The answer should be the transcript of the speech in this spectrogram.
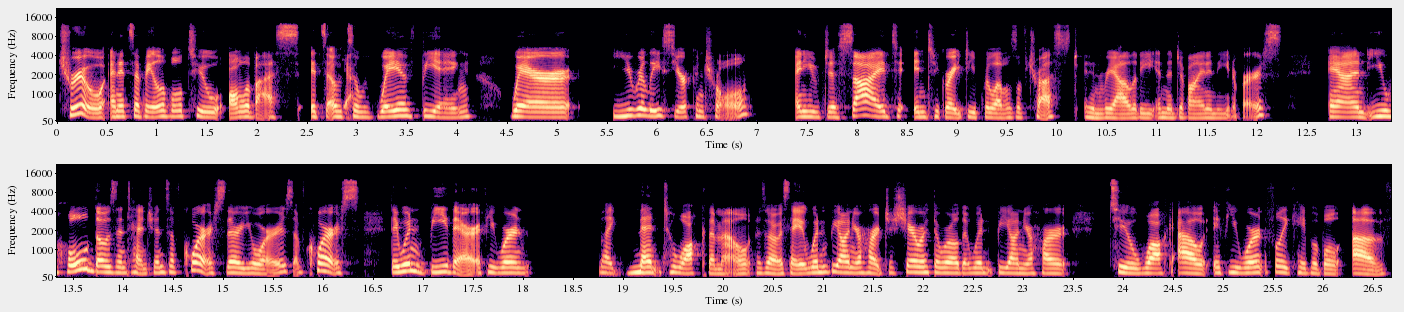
true and it's available to all of us. It's it's yeah. a way of being where you release your control and you decide to integrate deeper levels of trust in reality, in the divine, in the universe, and you hold those intentions, of course, they're yours. Of course, they wouldn't be there if you weren't like meant to walk them out. As I always say, it wouldn't be on your heart to share with the world. It wouldn't be on your heart to walk out if you weren't fully capable of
